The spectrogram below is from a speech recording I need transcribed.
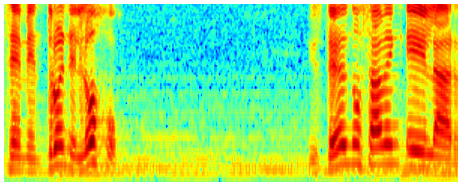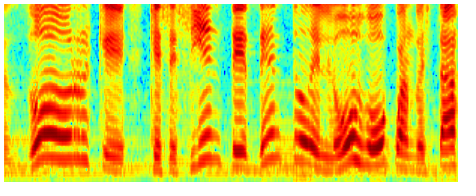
se me entró en el ojo. Y ustedes no saben el ardor que, que se siente dentro del ojo cuando está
